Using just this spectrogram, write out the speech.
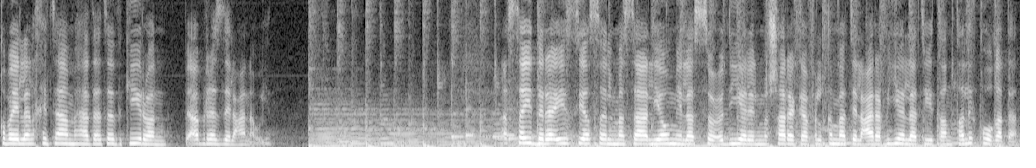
قبيل الختام هذا تذكير بأبرز العناوين. السيد الرئيس يصل مساء اليوم إلى السعودية للمشاركة في القمة العربية التي تنطلق غدا.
